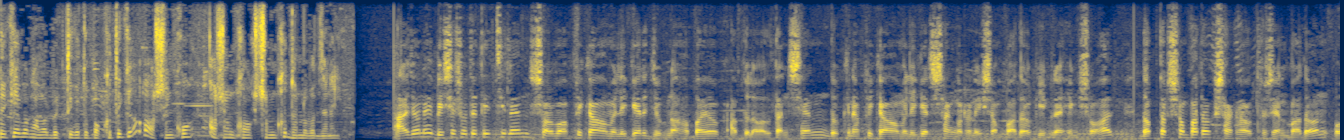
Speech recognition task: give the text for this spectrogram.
থেকে এবং আমার ব্যক্তিগত পক্ষ থেকে অসংখ্য অসংখ্য অসংখ্য ধন্যবাদ জানাই। আয়োজনে বিশেষ অতিথি ছিলেন সর্ব আফ্রিকা আওয়ামী লীগের যুগ্ম আহ্বায়ক আব্দুল্লাহ আলতান সেন, দক্ষিণ আফ্রিকা আওয়ামী লীগের সাংগঠনিক সম্পাদক ইব্রাহিম সোহাগ, দপ্তর সম্পাদক শাখাউত হোসেন বাদন ও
